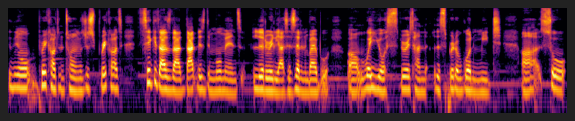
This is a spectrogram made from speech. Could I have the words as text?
you know break out in tongues. Just break out. Take it as that. That is the moment literally as i said in the bible um where your spirit and the spirit of god meet. Uh so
